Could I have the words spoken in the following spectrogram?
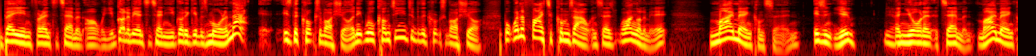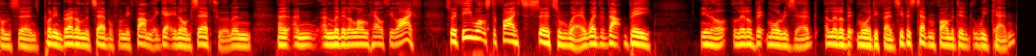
baying for entertainment, aren't we? You've got to be entertaining. You've got to give us more, and that is the crux of our show, and it will continue to be the crux of our show. But when a fighter comes out and says, "Well, hang on a minute," my main concern isn't you. Yeah. And your entertainment. My main concern's putting bread on the table for my family, getting home safe to them, and, and, and, and living a long, healthy life. So if he wants to fight a certain way, whether that be, you know, a little bit more reserved, a little bit more defensive, as Tevin Farmer did at the weekend,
